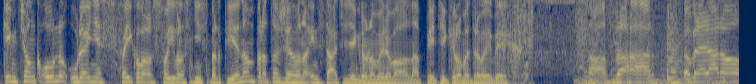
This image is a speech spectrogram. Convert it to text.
Kim Jong-un údajně sfejkoval svoji vlastní smrt jenom proto, že ho na Instači někdo nominoval na pětikilometrový běh. Nazdar, dobré ráno.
